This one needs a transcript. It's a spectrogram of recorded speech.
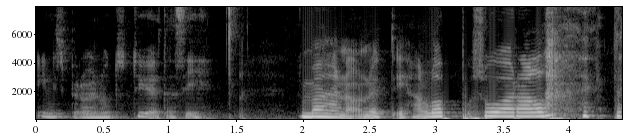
inspiroinut työtäsi? No mähän on nyt ihan loppusuoralla, että,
